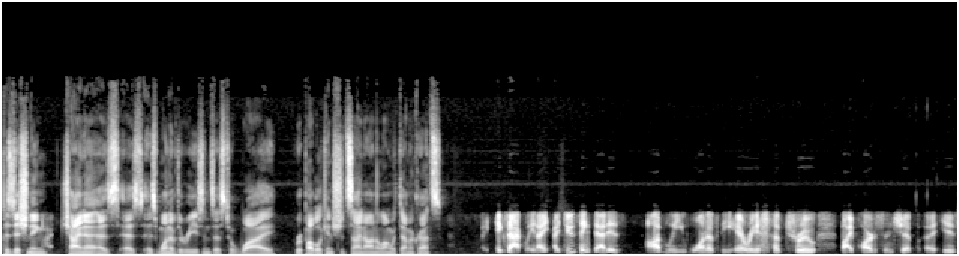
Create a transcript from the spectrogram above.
positioning China as, as, as one of the reasons as to why Republicans should sign on along with Democrats? Exactly. And I, I do think that is oddly one of the areas of true bipartisanship uh, is,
